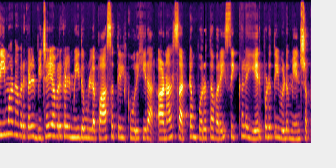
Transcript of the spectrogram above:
சீமான் அவர்கள் விஜய் அவர்கள் மீது உள்ள பாசத்தில் கூறுகிறார். ஆனால் சட்டம் பொறுத்தவரை சிக்கலை ஏற்படுத்திவிடும் என்றும்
